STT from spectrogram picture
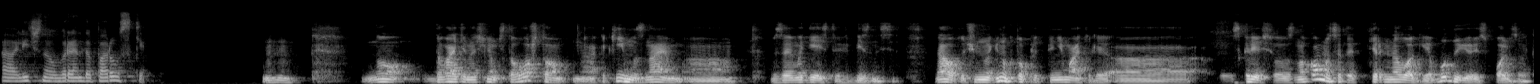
э, личного бренда по-русски. Угу. Но давайте начнем с того, что а, какие мы знаем а, взаимодействия в бизнесе. Да, вот очень многие, ну, кто предприниматели, а, скорее всего, знакомы с этой терминологией, я буду ее использовать,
